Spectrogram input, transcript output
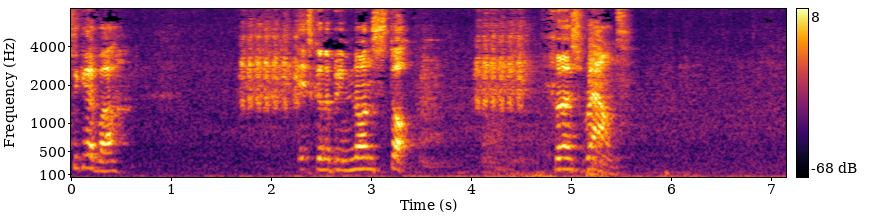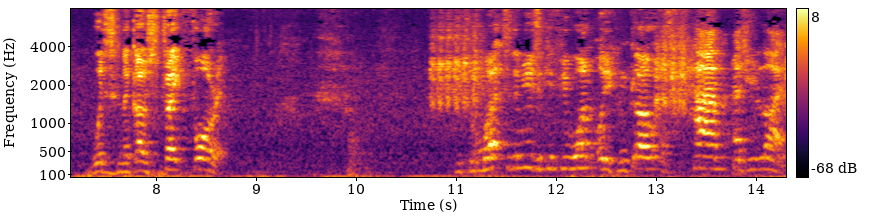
together, it's going to be non-stop. First round, we're just going to go straight for it. You can work to the music if you want, or you can go as ham as you like.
